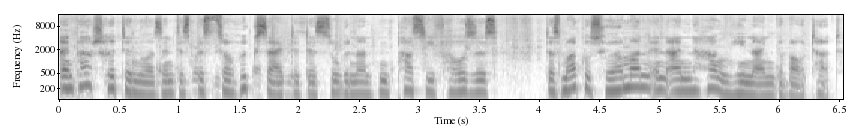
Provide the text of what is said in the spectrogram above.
Ein paar Schritte nur sind es bis zur Rückseite des sogenannten Passivhauses, das Markus Hörmann in einen Hang hineingebaut hat.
